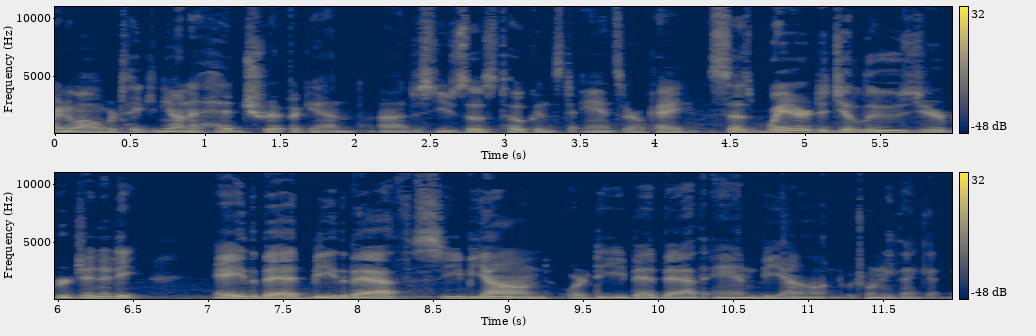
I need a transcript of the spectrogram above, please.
All right, Noel, we're taking you on a head trip again. Uh, just use those tokens to answer, okay? It says, Where did you lose your virginity? A, the bed, B, the bath, C, beyond, or D, bed, bath, and beyond. Which one are you thinking?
